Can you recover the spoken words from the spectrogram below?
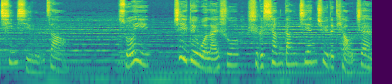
清洗炉灶，所以这对我来说是个相当艰巨的挑战。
